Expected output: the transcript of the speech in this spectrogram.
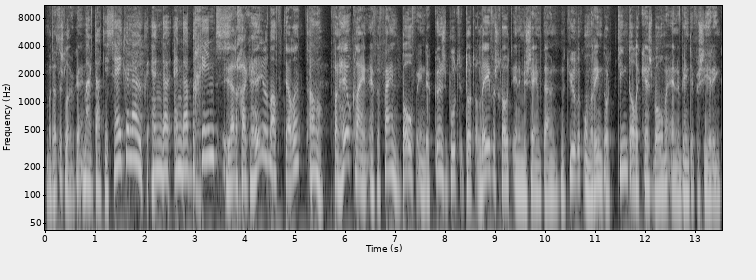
Maar dat is leuk, hè? Maar dat is zeker leuk. En dat, en dat begint... Ja, dat ga ik helemaal vertellen. Oh. Van heel klein en verfijnd boven in de kunstboet... tot levensgroot in de museumtuin. Natuurlijk omringd door tientallen kerstbomen en een winterversiering.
